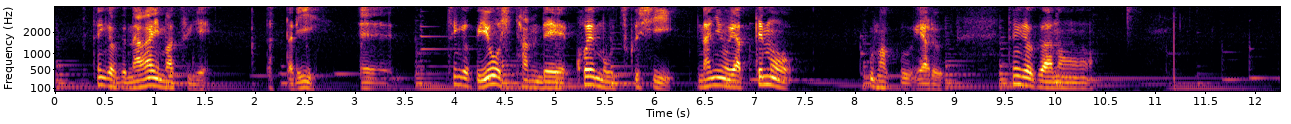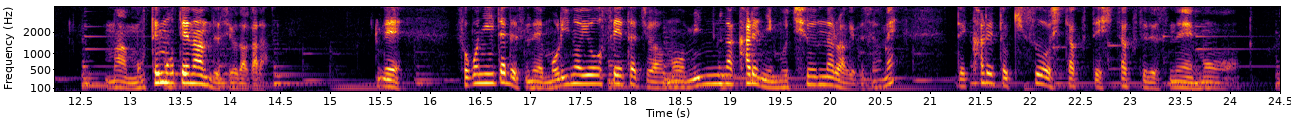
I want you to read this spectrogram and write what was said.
ー、とにかく長いまつげだったり、えー、とにかく容姿端麗声も美しい何をやってもうまくやるとにかくあのまあモテモテなんですよだから。でそこにいたですね森の妖精たちはもうみんな彼に夢中になるわけですよね。で彼とキスをしたくてしたくてですねもう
